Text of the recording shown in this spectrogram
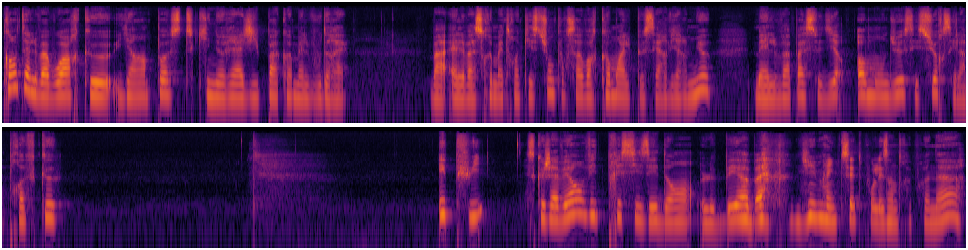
quand elle va voir qu'il y a un poste qui ne réagit pas comme elle voudrait, bah, elle va se remettre en question pour savoir comment elle peut servir mieux, mais elle va pas se dire oh mon dieu c'est sûr c'est la preuve que. Et puis, ce que j'avais envie de préciser dans le BABA du mindset pour les entrepreneurs,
